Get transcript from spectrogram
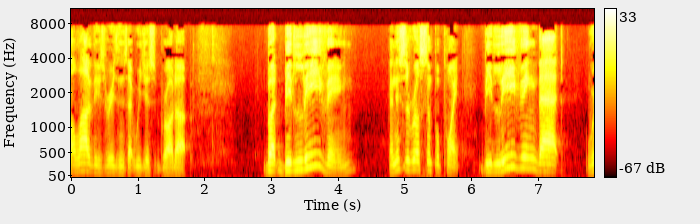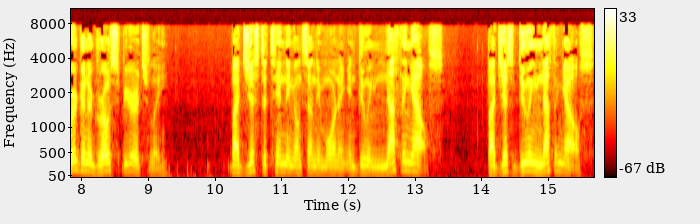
a lot of these reasons that we just brought up. But believing, and this is a real simple point, believing that we're going to grow spiritually by just attending on Sunday morning and doing nothing else, by just doing nothing else,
